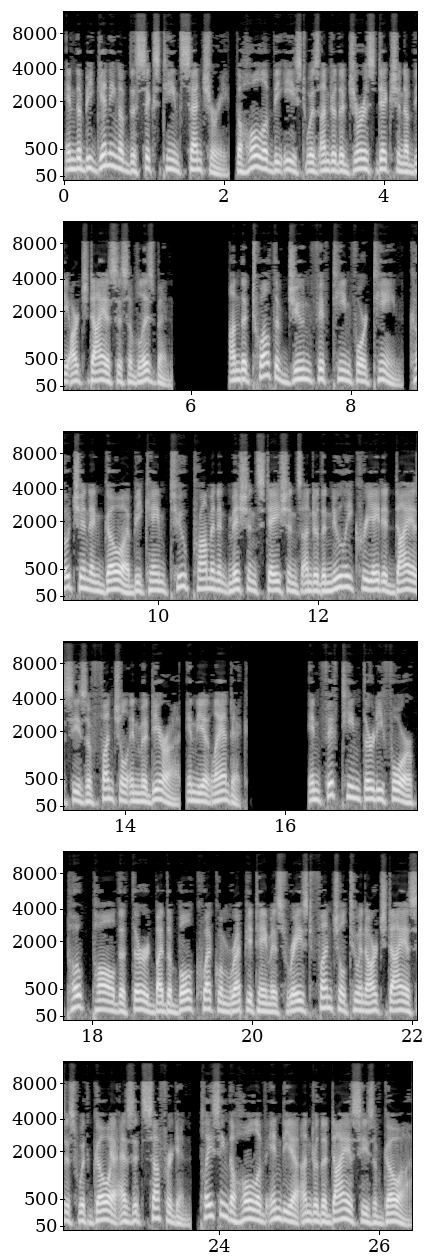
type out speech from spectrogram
In the beginning of the 16th century, the whole of the East was under the jurisdiction of the Archdiocese of Lisbon. On 12 June 1514, Cochin and Goa became two prominent mission stations under the newly created Diocese of Funchal in Madeira, in the Atlantic. In 1534 Pope Paul III by the bull Aequum Reputamus raised Funchal to an archdiocese with Goa as its suffragan, placing the whole of India under the Diocese of Goa.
